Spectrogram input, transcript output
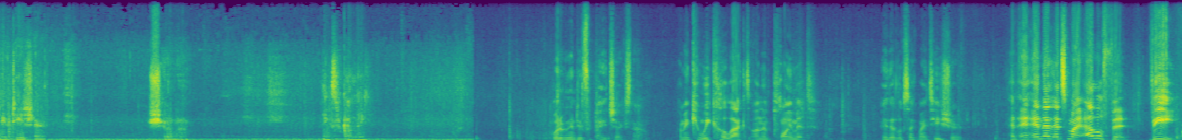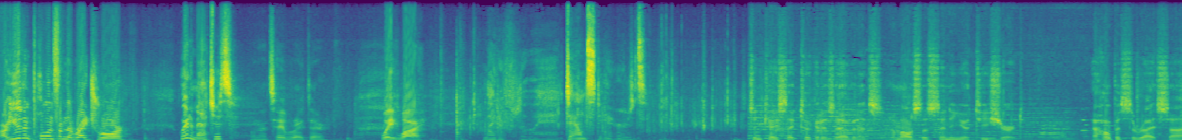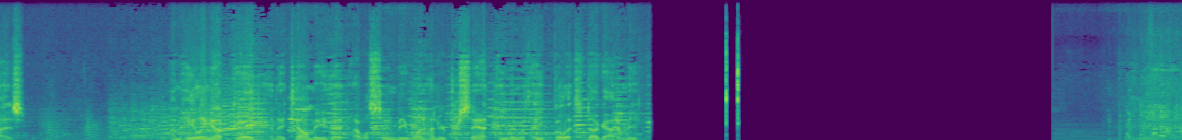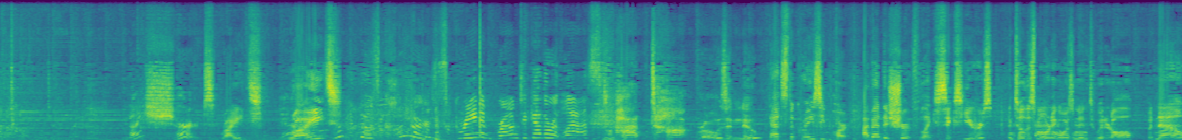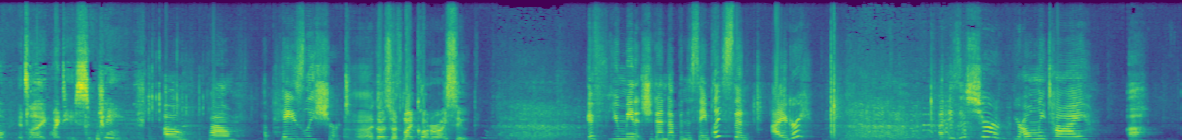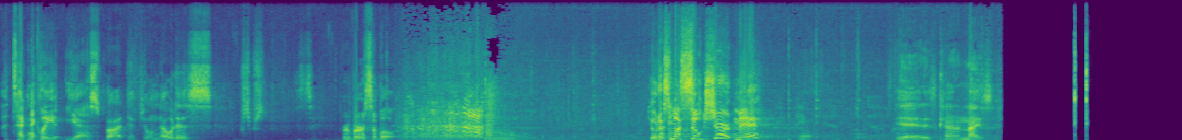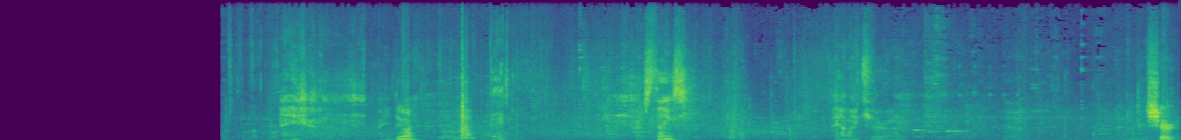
New t-shirt. Shut up. Thanks for coming. What are we gonna do for paychecks now? I mean, can we collect unemployment? Hey, that looks like my T-shirt. And, and, and that's my elephant. V, are you even pulling from the right drawer? Where the matches? On that table right there. Wait, why? Lighter fluid downstairs. Just in case they took it as evidence, I'm also sending you a t-shirt. I hope it's the right size. I'm healing up good, and they tell me that I will soon be 100% even with eight bullets dug out of me. Nice shirt. Right? Right? Look at those colors. Green and brown together at last. Hot top, Rose, and new? That's the crazy part. I've had this shirt for like six years. Until this morning, I wasn't into it at all. But now, it's like my tastes have changed. Oh, wow. A paisley shirt. Uh, huh. goes with my corduroy suit. If you mean it should end up in the same place, then I agree. Uh, is this your your only tie? Ah, uh, technically, yes, but if you'll notice, it's reversible. Yo, that's my silk shirt, man. Oh. Yeah, it's kind of nice. Hey, how you doing? Good. How's things? Hey, I like your uh, uh, shirt.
